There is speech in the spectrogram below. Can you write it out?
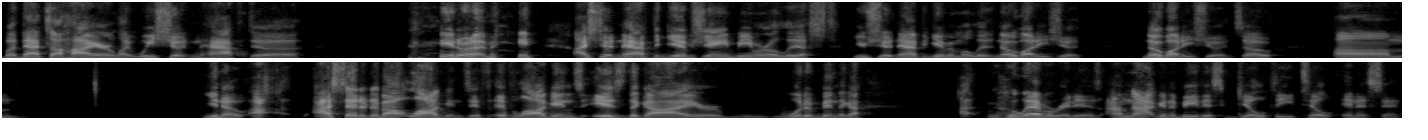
But that's a hire like we shouldn't have to you know what I mean? I shouldn't have to give Shane Beamer a list. You shouldn't have to give him a list. Nobody should. Nobody should. So, um, you know, I I said it about Loggains. If if Loggains is the guy or would have been the guy, I, whoever it is, I'm not going to be this guilty till innocent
